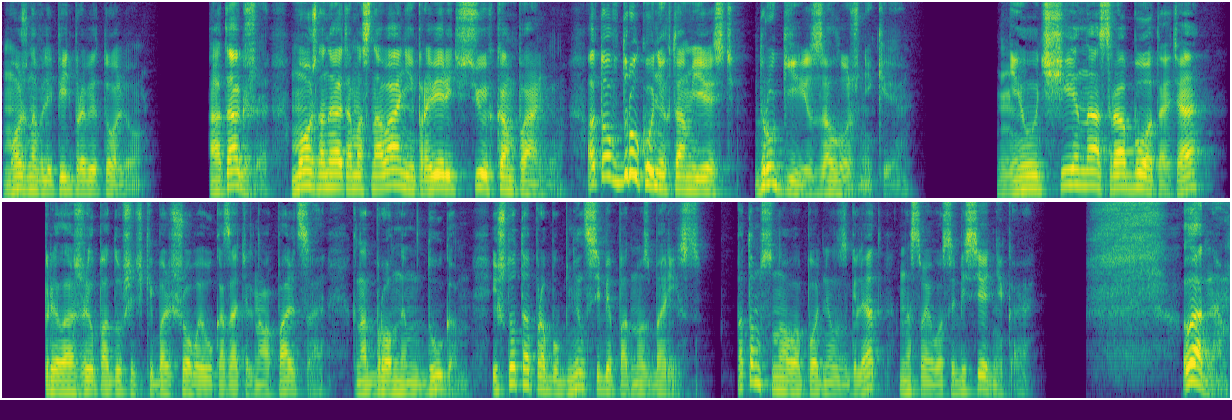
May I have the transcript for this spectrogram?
можно влепить Бравитолю. А также можно на этом основании проверить всю их компанию. А то вдруг у них там есть другие заложники. Не учи нас работать, а? Приложил подушечки большого и указательного пальца к надбровным дугам и что-то пробубнил себе под нос Борис. Потом снова поднял взгляд на своего собеседника. «Ладно,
